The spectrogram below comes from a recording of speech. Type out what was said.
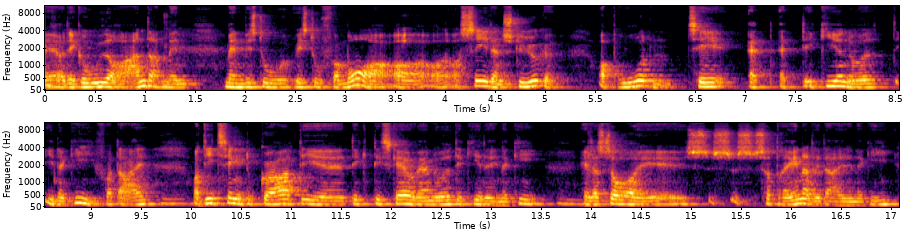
øh, og det går ud over andre, men, men hvis, du, hvis du formår at, at, at se den styrke og bruger den til, at, at det giver noget energi for dig, mm. og de ting, du gør, det, det, det skal jo være noget, det giver dig energi, mm. ellers så, øh, så, så dræner det dig energi,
